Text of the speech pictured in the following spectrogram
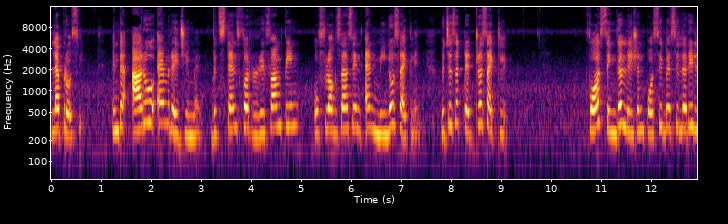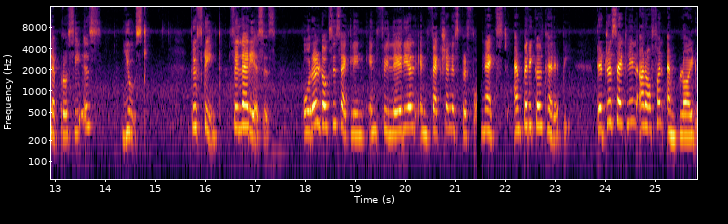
Leprosy. In the ROM regimen, which stands for rifampin, ofloxacin and minocycline, which is a tetracycline, for single lesion paucibacillary leprosy is used. 15th Filariasis. Oral doxycycline in filarial infection is preferred. Next, empirical therapy. Tetracycline are often employed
